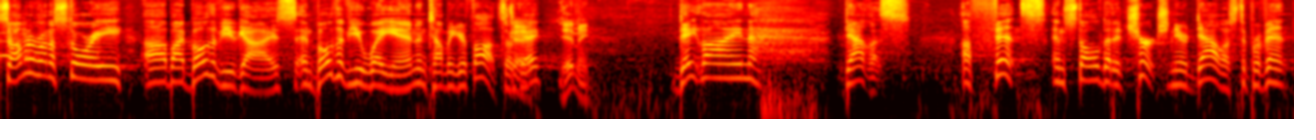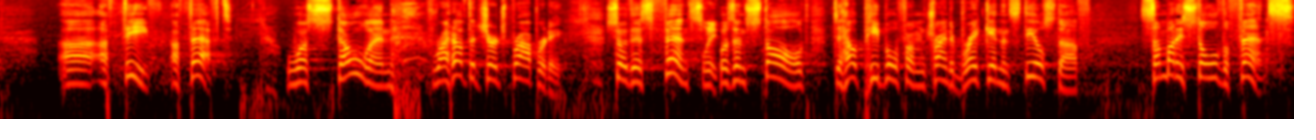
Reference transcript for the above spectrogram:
So I'm going to run a story uh, by both of you guys, and both of you weigh in and tell me your thoughts, okay? Hit me. Dateline, Dallas. A fence installed at a church near Dallas to prevent uh, a thief, a theft, was stolen right off the church property. So this fence Wait. was installed to help people from trying to break in and steal stuff. Somebody stole the fence.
